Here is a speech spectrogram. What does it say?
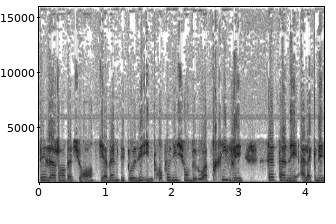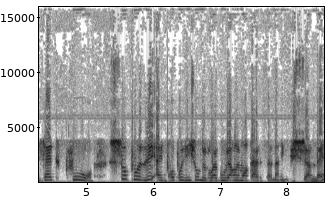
des agents d'assurance, qui a même déposé une proposition de loi privée cette année à la Knesset pour s'opposer à une proposition de loi gouvernementale, ça n'arrive jamais,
